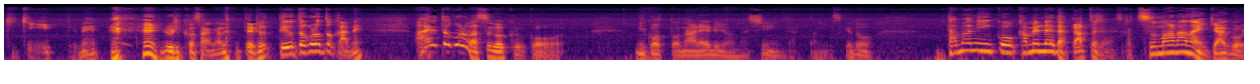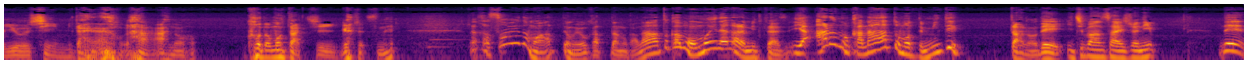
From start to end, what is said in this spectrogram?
キキーってね、ルリコさんがなってるっていうところとかね、ああいうところはすごくこう、ニコッとなれるようなシーンだったんですけど、たまにこう仮面ライダーってあったじゃないですか。つまらないギャグを言うシーンみたいなのが、あの、子供たちがですね。だかそういうのもあってもよかったのかなとかも思いながら見てたんです。いや、あるのかなと思って見てたので、一番最初に。で、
